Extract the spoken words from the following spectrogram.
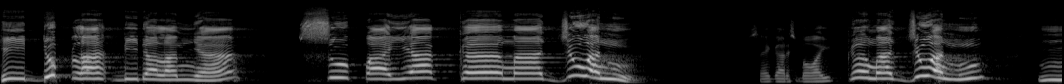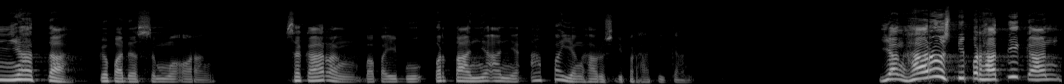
Hiduplah di dalamnya supaya kemajuanmu saya garis bawahi kemajuanmu nyata kepada semua orang. Sekarang Bapak Ibu pertanyaannya apa yang harus diperhatikan? yang harus diperhatikan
